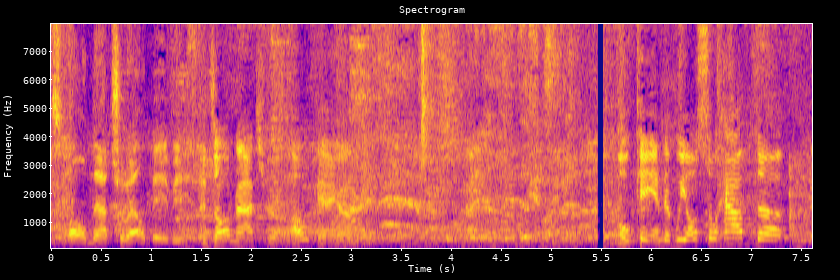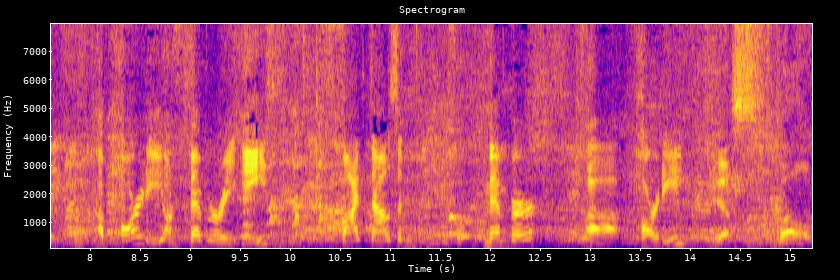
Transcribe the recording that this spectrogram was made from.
It's all natural, baby. It's all natural. Okay, all right. Okay, and then we also have the a party on February 8th, 5,000 member uh, party. Yes. Well,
